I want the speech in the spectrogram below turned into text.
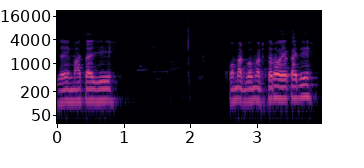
જય માતાજી. કોમટ બમટ કરો એકાદી.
